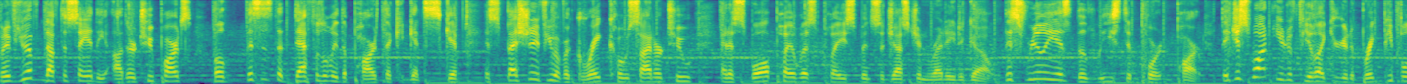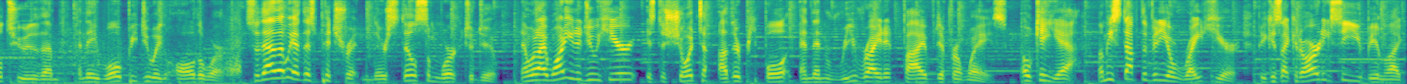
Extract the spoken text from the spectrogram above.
but if you have enough to say in the other two parts, well, this is the definitely the part that can get skipped, especially if you have a great cosign or two and a small playlist placement suggestion ready to go. This really is the least important part. They just want you to feel like you're going to bring people to them and they won't be doing all the work. So now that we have this pitch written, there's still some work to do. Now, what I want you to do here is to show it to other people and then rewrite it five different ways. Okay, yeah, let me stop the video right here because I could already see you being like,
